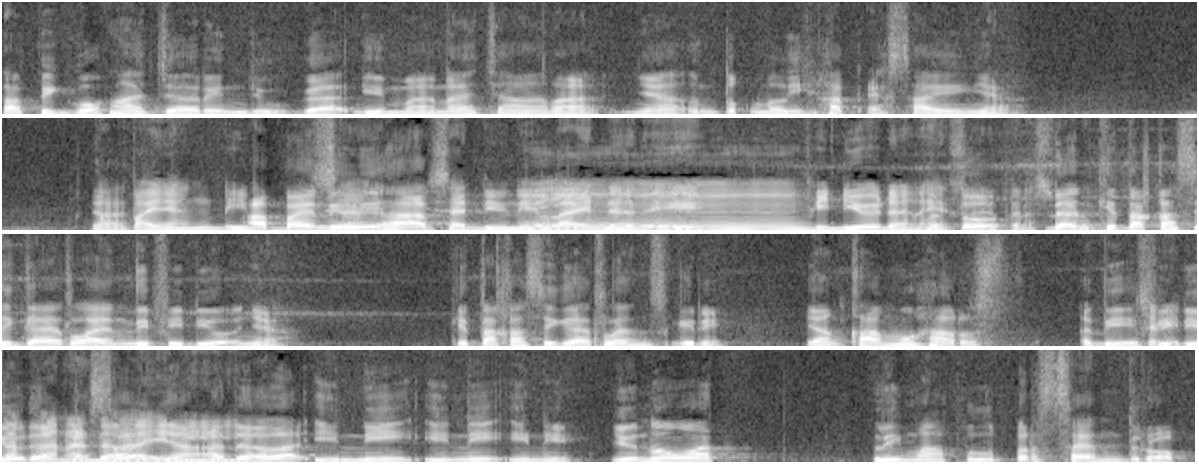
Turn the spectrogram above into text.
tapi gue ngajarin juga gimana caranya untuk melihat esainya. Ya, apa yang, di, apa yang bisa, dilihat? bisa dinilai dari video dan Betul. essay tersebut. Dan kita kasih guideline di videonya. Kita kasih guideline segini. Yang kamu harus di video dan Ceritakan adalah esainya ini. adalah ini, ini, ini. You know what? 50% drop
